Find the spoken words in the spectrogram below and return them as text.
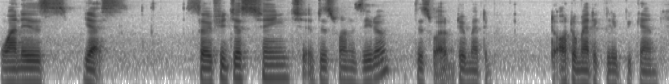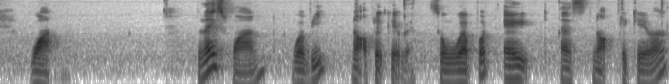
1 is yes. So if you just change this one 0, this will automatic, automatically become 1. The next one will be not applicable. So we'll put 8 as not applicable.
